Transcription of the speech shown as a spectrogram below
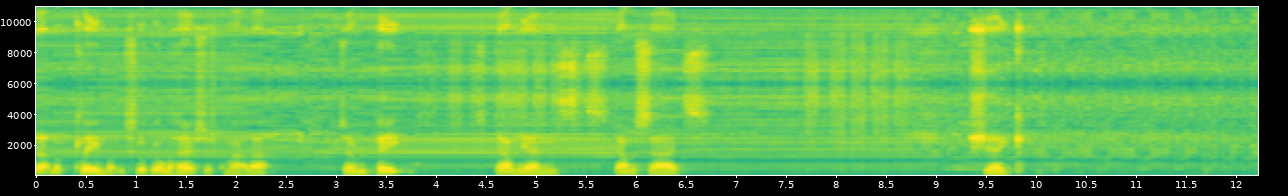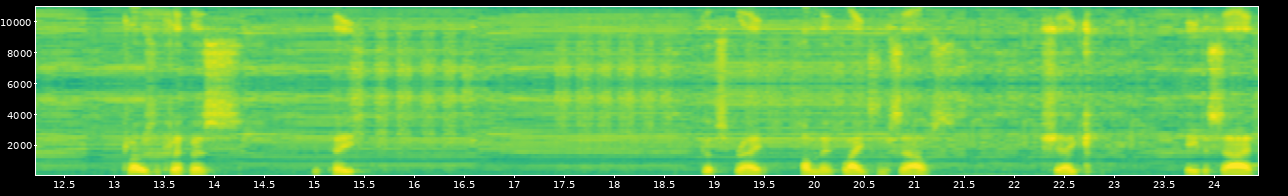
that looked clean but just look at all the that's just come out of that. So repeat down the ends down the sides shake close the clippers repeat good spray on the blades themselves shake either side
